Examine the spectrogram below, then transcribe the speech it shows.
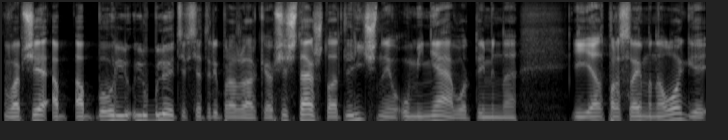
вообще об- об- лю- люблю эти все три прожарки. Вообще считаю, что отличные у меня вот именно, и я про свои монологи,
